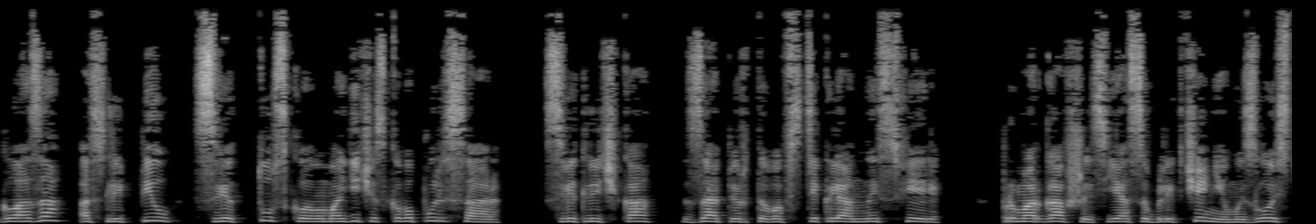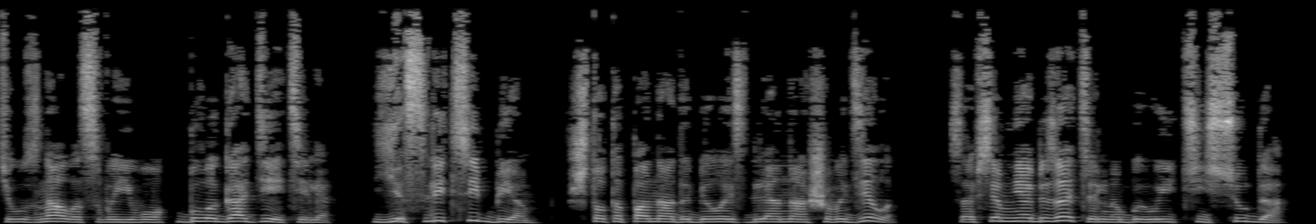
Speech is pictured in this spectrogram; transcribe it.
глаза ослепил свет тусклого магического пульсара, светлячка, запертого в стеклянной сфере. Проморгавшись, я с облегчением и злостью узнала своего благодетеля. Если тебе что-то понадобилось для нашего дела, совсем не обязательно было идти сюда.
